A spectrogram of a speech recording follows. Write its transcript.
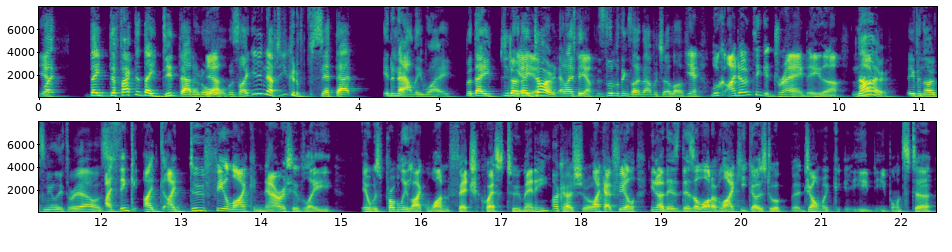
yeah, like they the fact that they did that at all Yeah. was like you didn't have to you could have set that in an alleyway. But they you know, Yeah, they yeah. don't. And I think Yeah. there's little things like that which I love. yeah. Look, I don't think it dragged either. No, Uh, even though it's nearly three hours. I think I I do feel like narratively it was probably like one fetch quest too many. Okay, sure. Like I feel, you know, there's there's a lot of like he goes to a John Wick. He he wants to.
